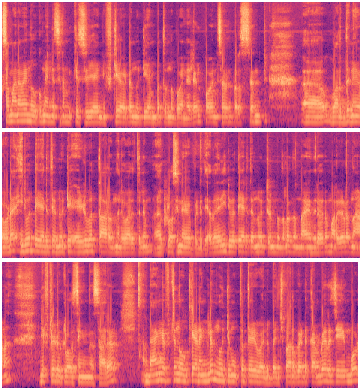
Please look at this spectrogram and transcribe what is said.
സമാനമായി നോക്കുമ്പോൾ എൻ എസ് മുഖ്യ സൂചിക നിഫ്റ്റി ആയിട്ട് നൂറ്റി എൺപത്തൊന്ന് പോയിന്റ് അല്ലെങ്കിൽ പോയിന്റ് സെവൻ പെർസെന്റ് വർധനയോടെ ഇരുപത്തി അയ്യായിരത്തി എണ്ണൂറ്റി എഴുപത്തി ആറ് നിലവാരത്തിലും ക്ലോസിംഗ് രേഖപ്പെടുത്തി അതായത് ഇരുപത്തി അയ്യായിരത്തി എണ്ണൂറ്റി എൺപതുള്ള നിർണായ നിലവാരം മറികടന്നാണ് നിഫ്റ്റിയുടെ ക്ലോസിംഗ് എന്ന സാരം. ബാങ്ക് നിഫ്റ്റി നോക്കുകയാണെങ്കിലും നൂറ്റി മുപ്പത്തേഴ് പോയിന്റ് ബെഞ്ച് മാർക്കായിട്ട് കമ്പയർ ചെയ്യുമ്പോൾ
